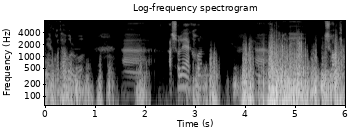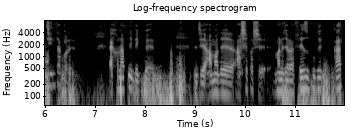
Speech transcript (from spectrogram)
নিয়ে কথা বলব। আসলে এখন আপনি যদি সব চিন্তা করেন, এখন আপনি দেখবেন যে আমাদের আশেপাশে মানে যারা ফেসবুকে কাজ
